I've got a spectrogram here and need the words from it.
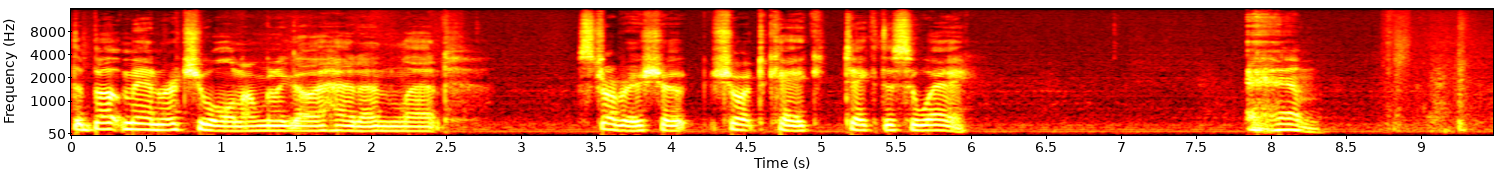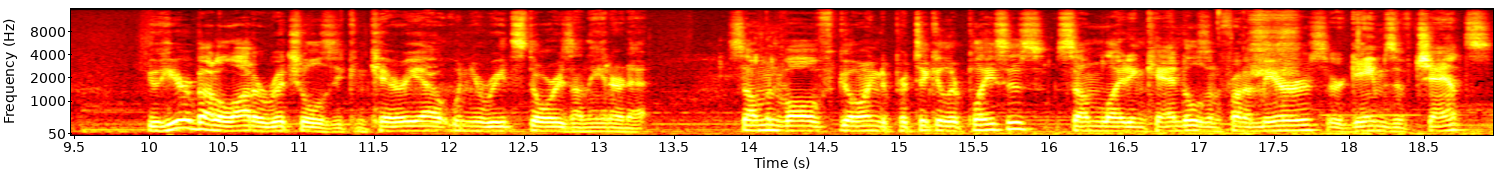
the boatman ritual, and I'm going to go ahead and let strawberry short shortcake take this away. Ahem. You hear about a lot of rituals you can carry out when you read stories on the internet. Some involve going to particular places, some lighting candles in front of mirrors or games of chance,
